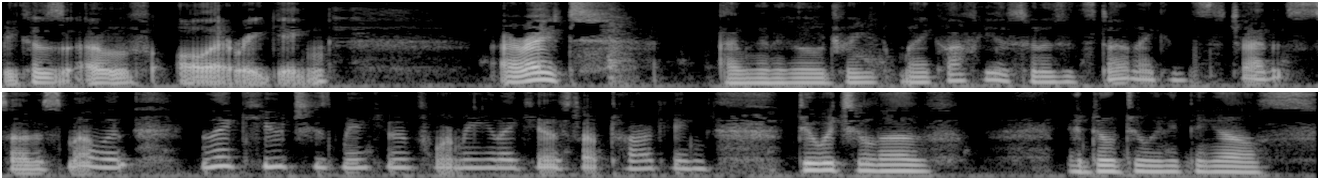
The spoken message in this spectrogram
because of all that raking. All right, I'm gonna go drink my coffee as soon as it's done. I can try to start to smell it. Isn't that cute? She's making it for me and I can't stop talking. Do what you love and don't do anything else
